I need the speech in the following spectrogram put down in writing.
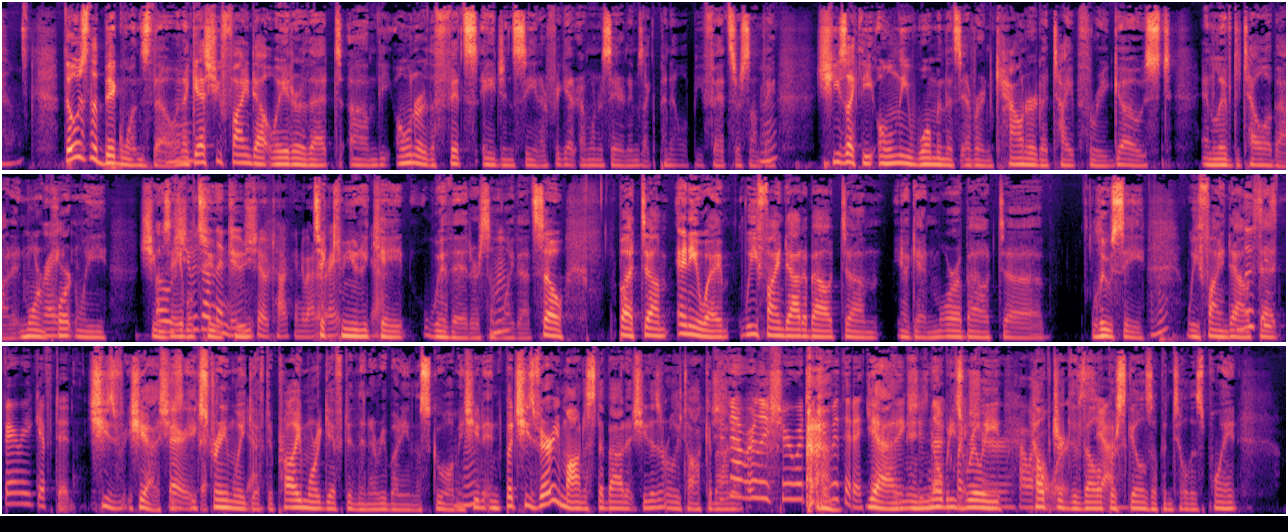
Those are the big ones though. And I guess you find out later that um, the owner of the Fittes agency, and I forget, I want to say her name's like Penelope Fittes or something. Mm-hmm. She's like the only woman that's ever encountered a type three ghost and lived to tell about it. And more Right. importantly, she was oh, able she was to on the commu- news show talking about to it, right? communicate with it or something Mhm. like that. So, but um, anyway, we find out about um, again more about uh, Lucy. Mhm. We find out Lucy's that very gifted. she's yeah she's Very gifted, extremely yeah. gifted, probably more gifted than everybody in the school. I mean, she and, but she's very modest about it. She doesn't really talk about it. She's not really sure what to do with it. I think. Yeah, Like, and, and nobody's really sure how it all helped her develop Yeah. her skills up until this point.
